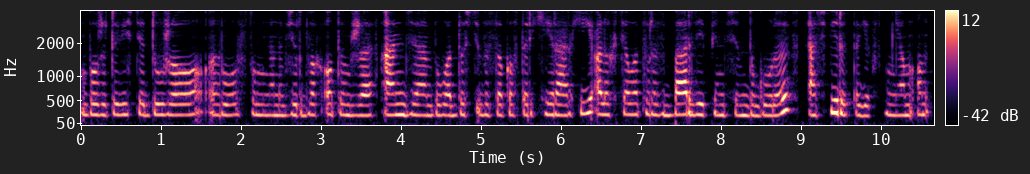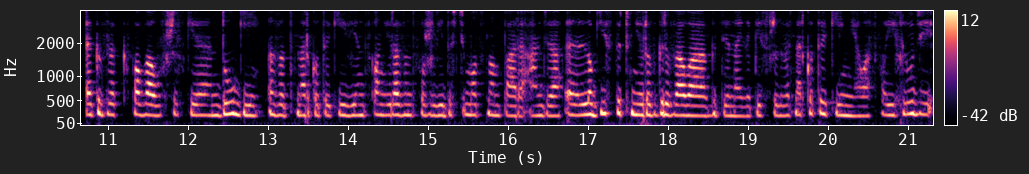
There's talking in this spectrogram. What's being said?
bo rzeczywiście dużo e, było wspominane w źródłach o tym, że Andzia była dość wysoko w tej hierarchii, ale chciała coraz bardziej piąć się do góry, a Świr, tak jak wspomniałam, on egzekwował wszystkie długi za te narkotyki, więc oni razem tworzyli dość mocną parę. Andzia e, logistycznie rozgrywała, gdzie najlepiej sprzedawać narkotyki, miała swoich ludzi,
